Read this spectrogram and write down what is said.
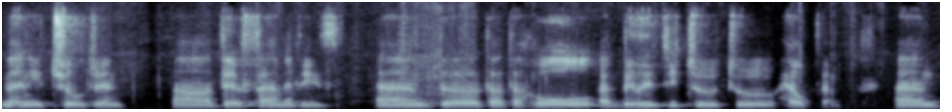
many children uh, their families and uh, the, the whole ability to, to help them. And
